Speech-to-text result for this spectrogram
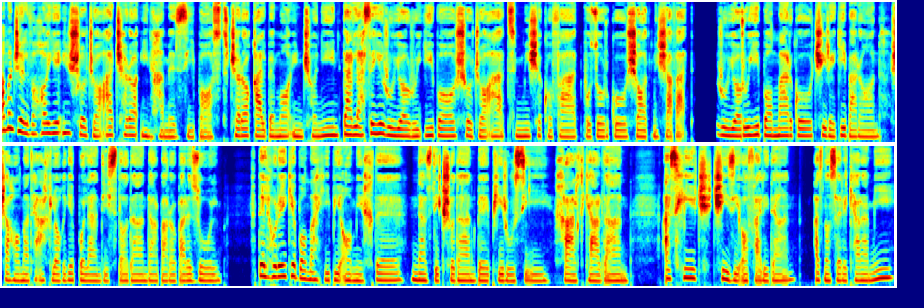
اما جلوه های این شجاعت چرا این همه زیباست؟ چرا قلب ما این چنین در لحظه رویارویی با شجاعت می شکفد، بزرگ و شاد می شود؟ رویارویی با مرگ و چیرگی بران، شهامت اخلاقی بلندی ایستادن در برابر ظلم، دلهورهی که با مهیبی آمیخته نزدیک شدن به پیروسی خلق کردن از هیچ چیزی آفریدن. از ناصر کرمی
